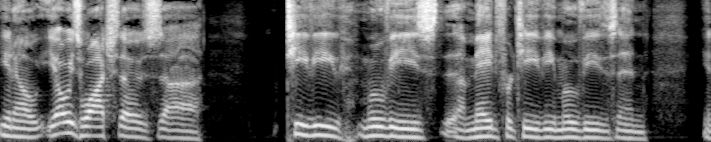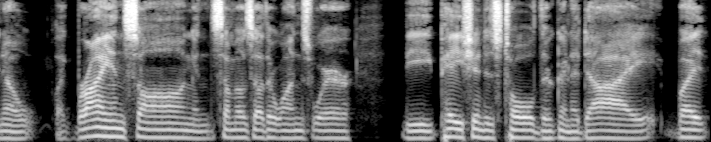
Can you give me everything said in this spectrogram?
you know, you always watch those uh, TV movies, uh, made for TV movies, and, you know, like Brian's Song and some of those other ones where the patient is told they're going to die. But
